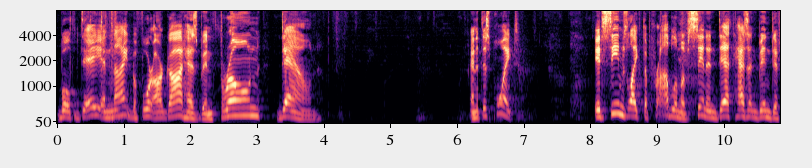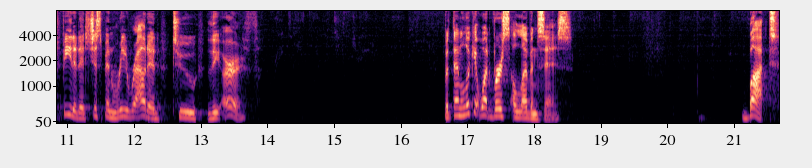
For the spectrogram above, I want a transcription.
both day and night before our God, has been thrown down. And at this point, it seems like the problem of sin and death hasn't been defeated, it's just been rerouted to the earth. But then look at what verse 11 says. But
